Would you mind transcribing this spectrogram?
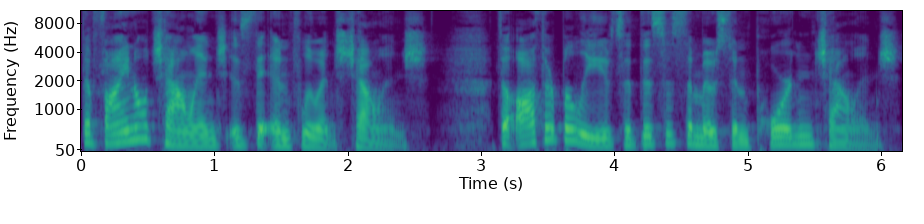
The final challenge is the influence challenge. The author believes that this is the most important challenge.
